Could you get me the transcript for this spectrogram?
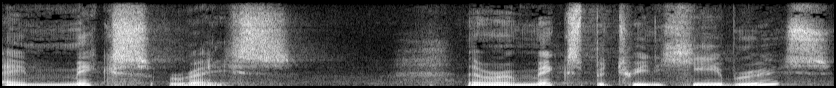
a mixed race. They were a mix between Hebrews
